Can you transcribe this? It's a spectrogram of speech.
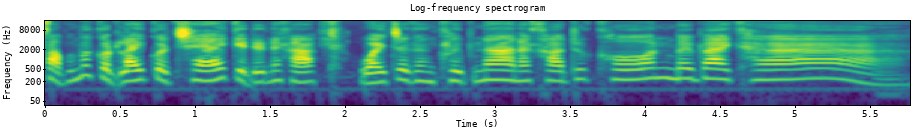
ฝากเพื่อนๆกดไลค์กดแชร์ให้เกดด้วยนะคะไว้เจอกันคลิปหน้านะคะทุกคน บ๊ายบายค่ะ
